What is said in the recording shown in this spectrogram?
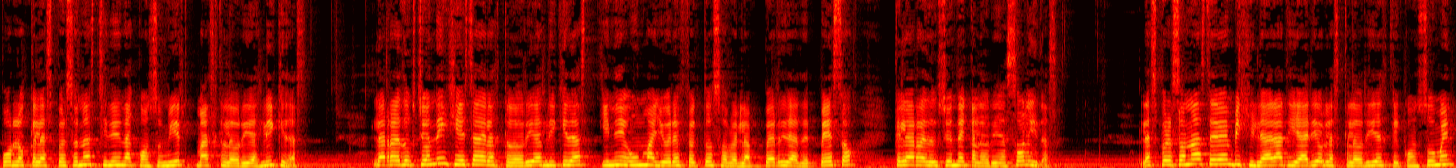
por lo que las personas tienden a consumir más calorías líquidas. La reducción de ingesta de las calorías líquidas tiene un mayor efecto sobre la pérdida de peso que la reducción de calorías sólidas. Las personas deben vigilar a diario las calorías que consumen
